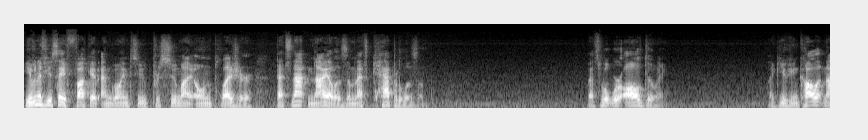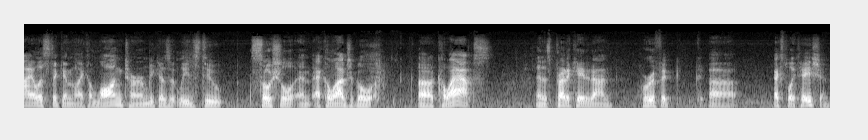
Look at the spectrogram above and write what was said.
Even if you say, fuck it, I'm going to pursue my own pleasure, that's not nihilism, that's capitalism. That's what we're all doing. Like you can call it nihilistic in like a long term because it leads to social and ecological uh, collapse and is predicated on horrific uh, exploitation.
